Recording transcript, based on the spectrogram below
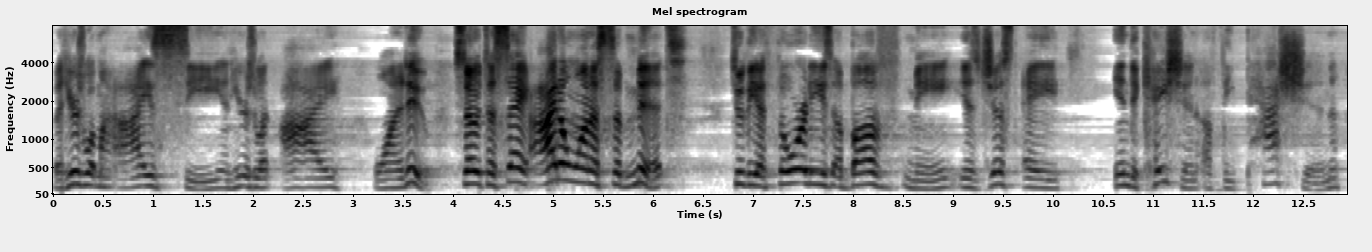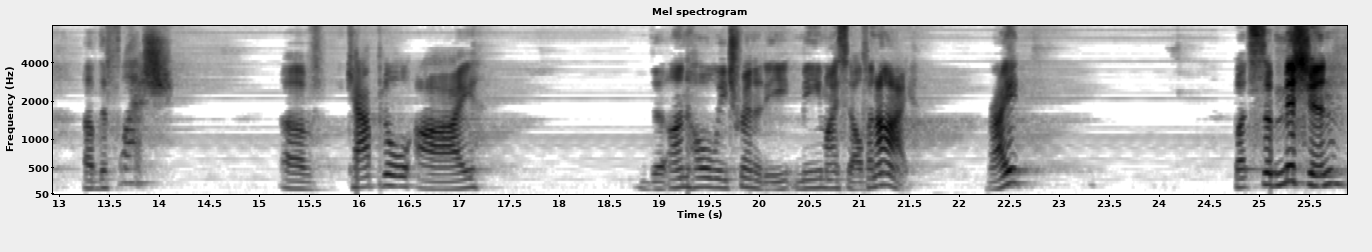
but here's what my eyes see, and here's what I want to do. So to say, I don't want to submit to the authorities above me is just a indication of the passion of the flesh of capital I the unholy trinity me myself and I right but submission,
